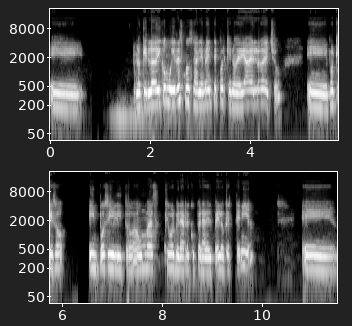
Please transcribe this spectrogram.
eh, lo que lo digo muy irresponsablemente porque no debía haberlo hecho, eh, porque eso imposibilitó aún más que volviera a recuperar el pelo que tenía. Eh,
